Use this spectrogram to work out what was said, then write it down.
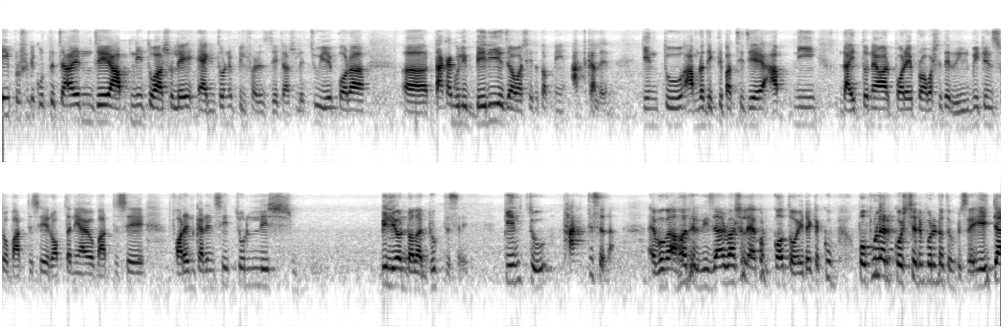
অনেকে এই প্রশ্নটি করতে চান যে আপনি তো আসলে এক ধরনের প্রিফারেন্স যেটা আসলে চুইয়ে পড়া টাকাগুলি বেরিয়ে যাওয়া, সেটা তো আপনি আটকালেন। কিন্তু আমরা দেখতে পাচ্ছি যে আপনি দায়িত্ব নেওয়ার পরে প্রবাসীদের রিমিটেন্সও বাড়তেছে, রপ্তানি আয়ও বাড়তেছে ফরেন কারেন্সি চল্লিশ বিলিয়ন ডলার ঢুকতেছে। কিন্তু থাকতেছে না। এবং আমাদের রিজার্ভ আসলে এখন কত? এটা একটা খুব পপুলার কোশ্চেনে পরিণত হয়েছে। এইটা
